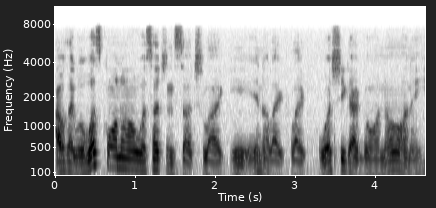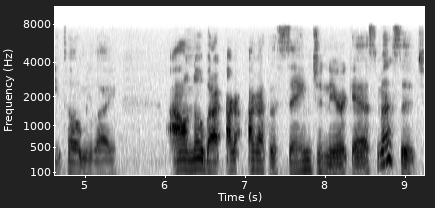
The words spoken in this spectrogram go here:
I was like, well, what's going on with such and such? Like, you, know, like like what she got going on? And he told me like, I don't know, but I, I, I got the same generic ass message.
